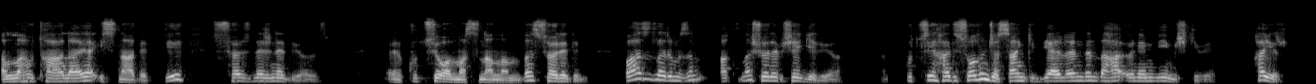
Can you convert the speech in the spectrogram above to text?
Allahu Teala'ya isnat ettiği sözlerine diyoruz. E, kutsi olmasının anlamında söyledim. Bazılarımızın aklına şöyle bir şey geliyor. Kutsi hadis olunca sanki diğerlerinden daha önemliymiş gibi. Hayır,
